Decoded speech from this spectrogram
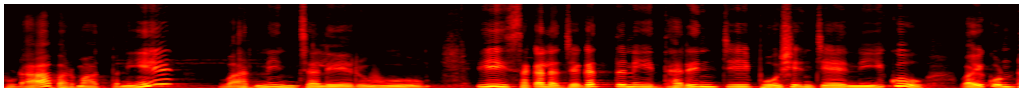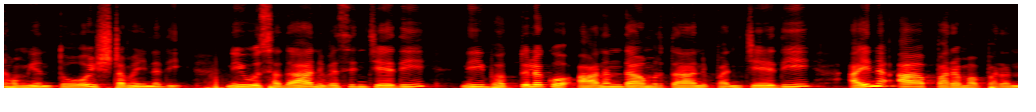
కూడా పరమాత్మని వర్ణించలేరు. ఈ సకల జగత్తుని ధరించి పోషించే నీకు వైకుంఠం ఎంతో ఇష్టమైనది. నీవు సదా నివసించేది నీ భక్తులకు ఆనందామృతాన్ని పంచేది అయిన ఆ పరమ పరం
